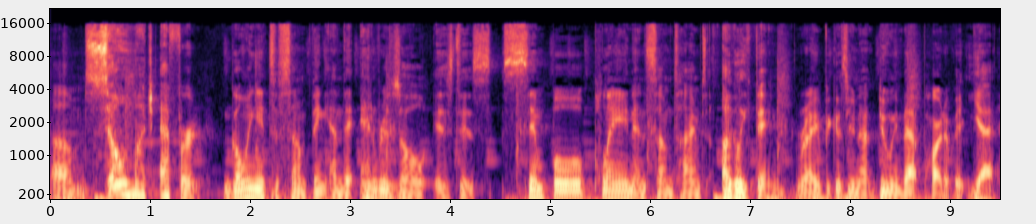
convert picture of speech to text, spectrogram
um, so much effort going into something and the end result is this simple, plain, and sometimes ugly thing, right? Because you're not doing that part of it yet.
